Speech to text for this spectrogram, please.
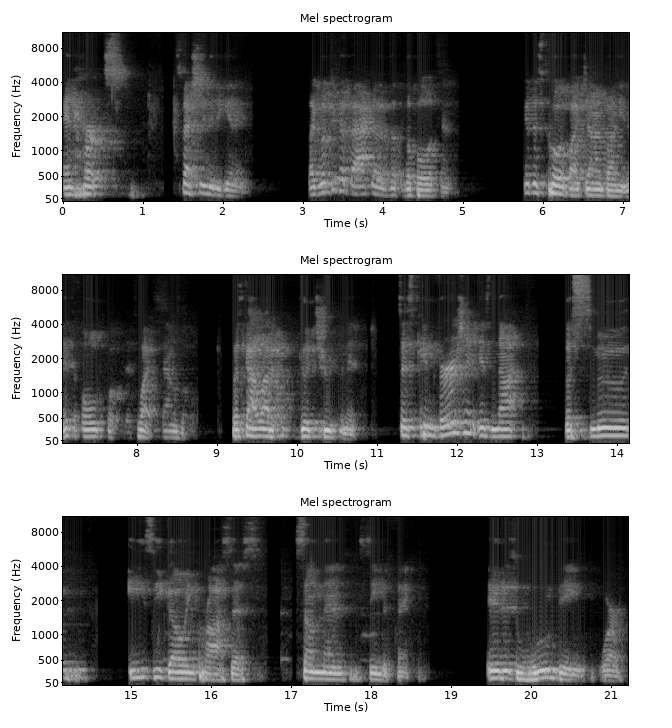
and hurts, especially in the beginning. Like, look at the back of the, the bulletin. Get this quote by John Bunyan. It's an old quote. That's why it sounds old. But it's got a lot of good truth in it. It says, Conversion is not the smooth, easygoing process some men seem to think. It is wounding work.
